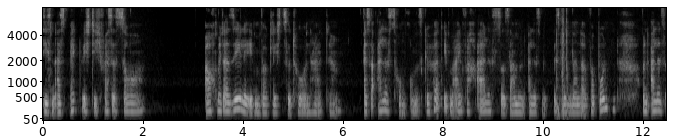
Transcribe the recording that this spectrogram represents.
diesen Aspekt wichtig, was es so auch mit der Seele eben wirklich zu tun hat. Ja. Also alles drumherum. Es gehört eben einfach alles zusammen und alles ist miteinander verbunden und alles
